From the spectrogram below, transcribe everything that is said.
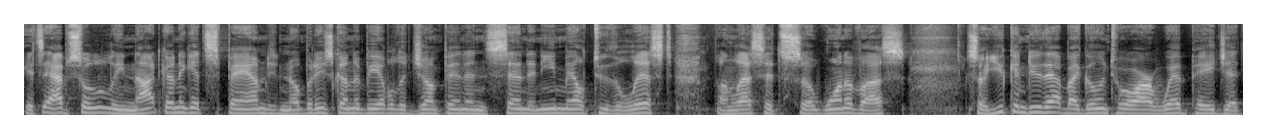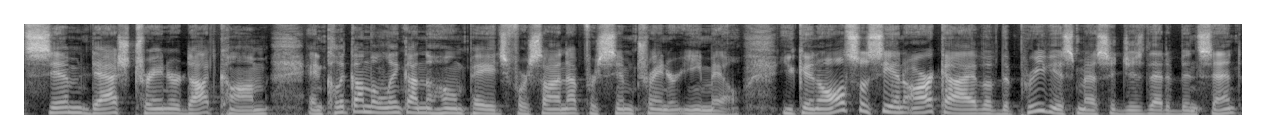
It's absolutely not going to get spammed. Nobody's going to be able to jump in and send an email to the list unless it's uh, one of us. So you can do that by going to our webpage at sim-trainer.com and click on the link on the homepage for sign up for Sim Trainer email. You can also see an archive of the previous messages that have been sent.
